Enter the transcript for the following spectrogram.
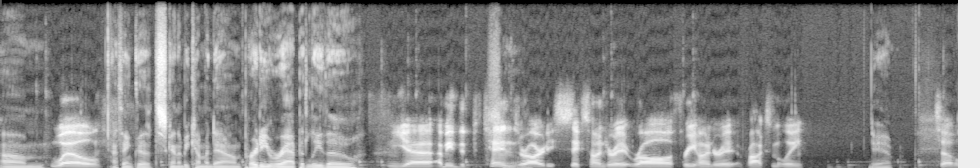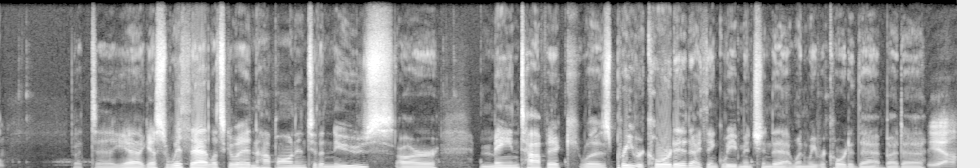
Um, Well, I think that's going to be coming down pretty rapidly though. Yeah, I mean the tens are already six hundred raw, three hundred approximately. Yeah. So But uh, yeah, I guess with that, let's go ahead and hop on into the news. Our main topic was pre-recorded. I think we mentioned that when we recorded that, but uh, yeah,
